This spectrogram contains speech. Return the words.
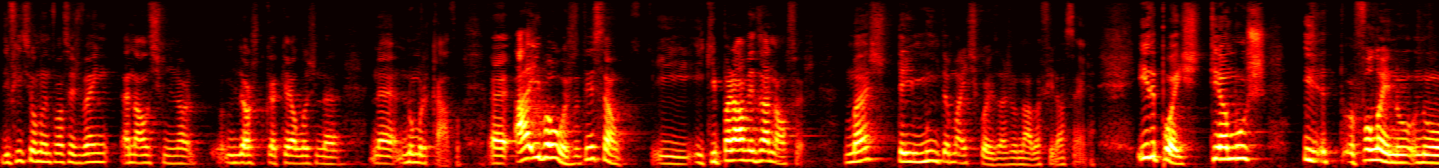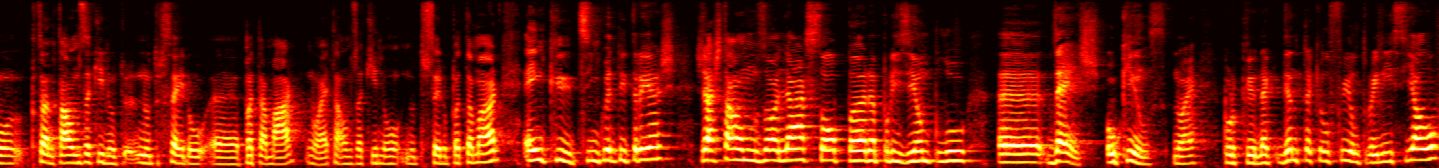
dificilmente vocês veem análises melhor, melhores do que aquelas na, na, no mercado. Uh, há e boas, atenção, e equiparáveis às nossas, mas tem muita mais coisa a jornada financeira. E depois temos, falei no, no, portanto, estávamos aqui no, no terceiro uh, patamar, não é? Estávamos aqui no, no terceiro patamar, em que de 53 já estávamos a olhar só para, por exemplo, uh, eh, 10 ou 15, não é? Porque na, dentro daquele filtro inicial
